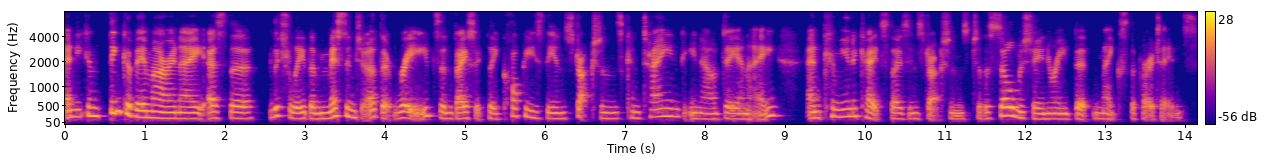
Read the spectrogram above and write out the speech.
And you can think of mRNA as the literally the messenger that reads and basically copies the instructions contained in our DNA and communicates those instructions to the cell machinery that makes the proteins.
